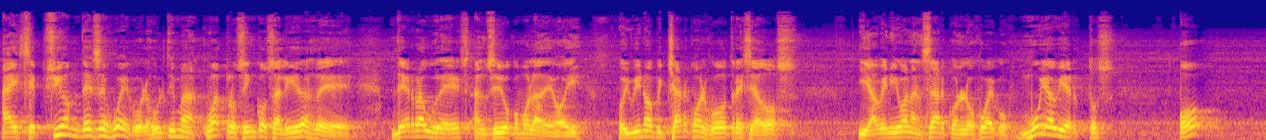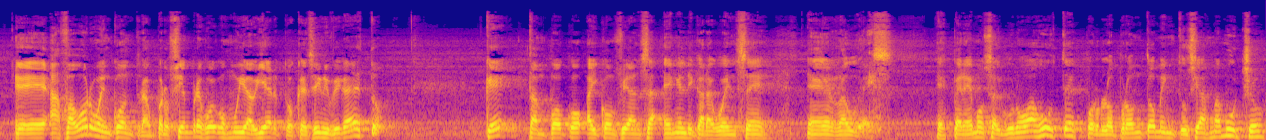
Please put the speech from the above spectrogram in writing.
a excepción de ese juego, las últimas cuatro o cinco salidas de, de han sido como la de hoy. Hoy vino a pichar con el juego 13 a 2 y ha venido a lanzar con los juegos muy abiertos o eh, a favor o en contra, pero siempre juegos muy abiertos. ¿Qué significa esto? Que tampoco hay confianza en el nicaragüense eh, Raudés. Esperemos algunos ajustes, por lo pronto me entusiasma mucho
